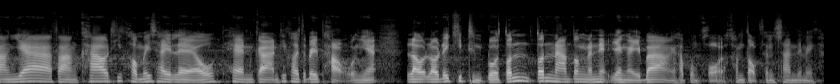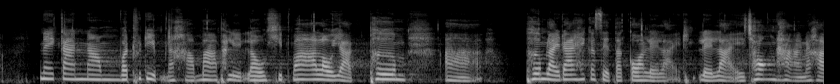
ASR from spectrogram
างหญ้าฟางข้าวที่เขาไม่ใช้แล้ว แทนการที่เขาจะไปเผาอย่างเงี้ยเราเราได้คิดถึงตัวต้นต้นน้ำตรงนั้นเนี่ยยังไงบ้างครับ ผมขอคำตอบสั้นๆได้ไหมครับในการนำวัตถุดิบนะคะมาผลิตเราคิดว่าเราอยากเพิ่ม เพิ่มรายได้ให้เกษตรกรหลาย ๆ หลาย ๆ ช่องทางนะคะ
